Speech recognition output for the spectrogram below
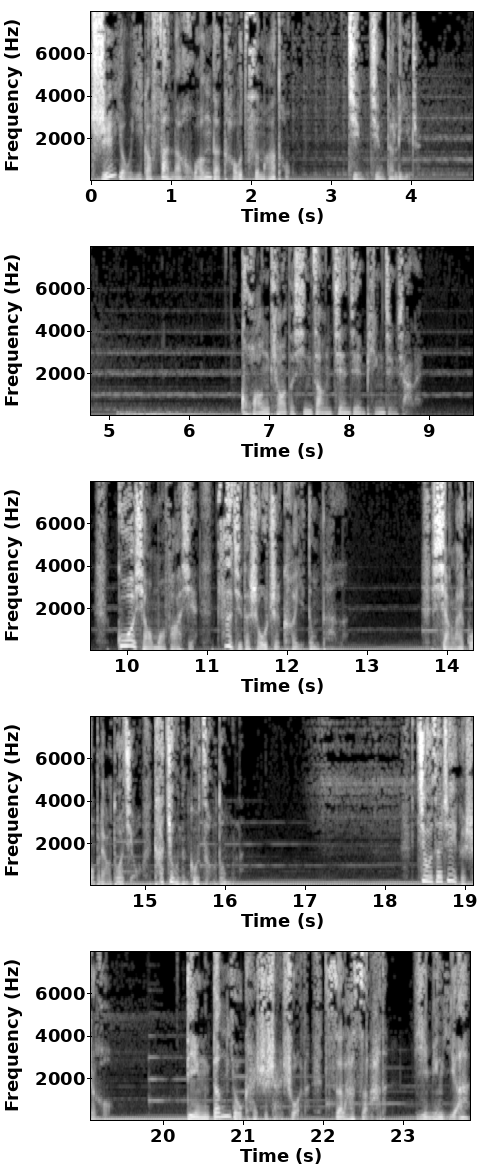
只有一个泛了黄的陶瓷马桶，静静的立着。狂跳的心脏渐渐平静下来，郭小莫发现自己的手指可以动弹了，想来过不了多久他就能够走动了。就在这个时候，顶灯又开始闪烁了，滋啦滋啦的。一明一暗。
